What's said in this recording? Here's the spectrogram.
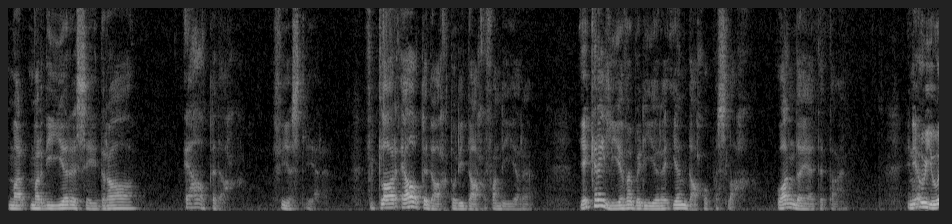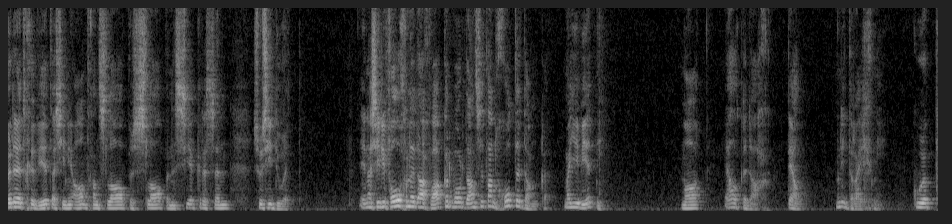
maar maar die Here sê dra elke dag feesklere. Verklaar elke dag tot die dag van die Here. Jy kry lewe by die Here een dag op 'n slag. One day at a time. En die ou Jode het geweet as jy in die aand gaan slaap, is slaap in 'n sekere sin soos die dood. En as jy die volgende dag wakker word, dan sit aan God te danke, maar jy weet nie. Maar elke dag tel Moenie dreig nie. Koop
